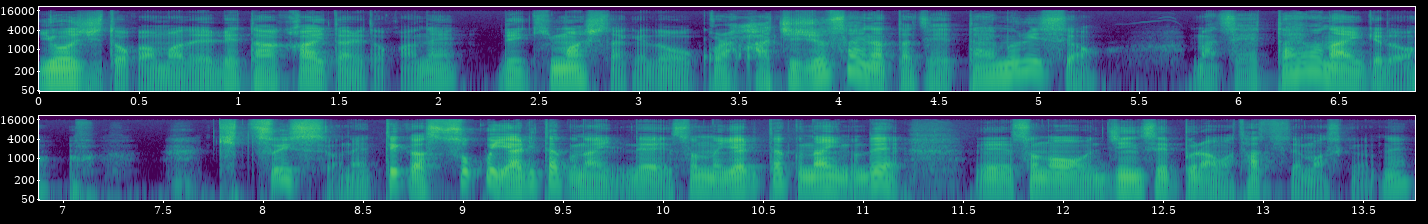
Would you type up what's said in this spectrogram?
4時とかまでレター書いたりとかね、できましたけど、これ80歳になったら絶対無理ですよ。まあ絶対はないけど。きついっすよね。てか、そこやりたくないんで、そんなやりたくないので、えー、その人生プランは立ててますけどね。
